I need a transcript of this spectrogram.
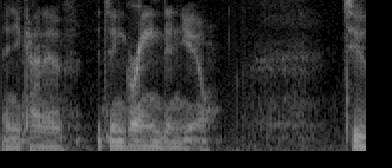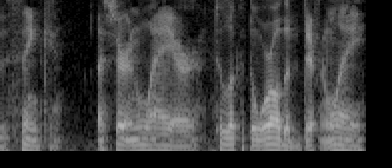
and you kind of it's ingrained in you to think a certain way or to look at the world in a different way.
